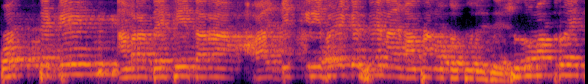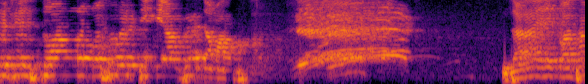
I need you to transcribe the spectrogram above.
প্রত্যেকে আমরা দেখি তারা হয় বিক্রি হয়ে গেছে না মাথা নত করেছে। শুধুমাত্র এই দেশে চুয়ান্ন বছরের টিকে আছে জামাত যারা এই কথা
